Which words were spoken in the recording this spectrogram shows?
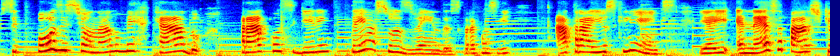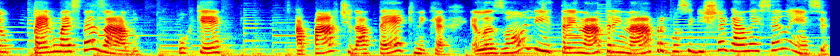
se posicionar no mercado para conseguirem ter as suas vendas, para conseguir atrair os clientes. E aí é nessa parte que eu pego mais pesado, porque a parte da técnica, elas vão ali treinar, treinar para conseguir chegar na excelência.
